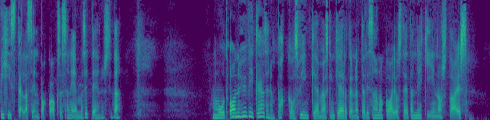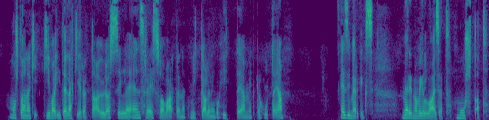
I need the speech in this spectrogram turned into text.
pihistellä siinä pakkauksessa, niin en mä sitten tehnyt sitä. Mutta on hyviä käytännön pakkausvinkkejä myöskin kertynyt, eli sanokaa, jos teitä ne kiinnostaisi. Musta on ainakin kiva itsellä kirjoittaa ylös sille ensi reissua varten, että mitkä oli niinku hittejä, mitkä huteja. Esimerkiksi merinovillaiset mustat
